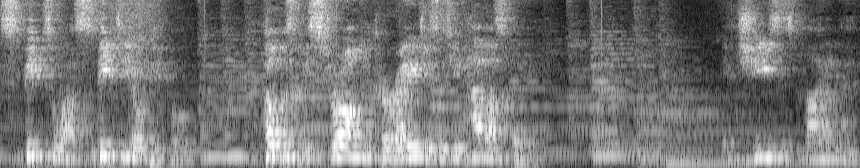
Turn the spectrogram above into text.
speak to us, speak to your people. Help us to be strong and courageous as you have us be. In Jesus' mighty name.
